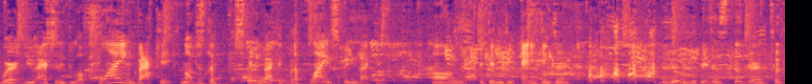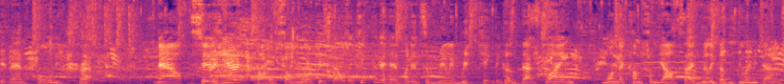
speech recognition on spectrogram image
where you actually do a flying back kick, not just a spinning back kick, but a flying spinning back kick. Um, it didn't do anything to him. he just stood there and took it, man. Holy crap. Now, so here comes some more kicks. That was a kick to the head, but it's a really weak kick because that flying one that comes from the outside really doesn't do any damage.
